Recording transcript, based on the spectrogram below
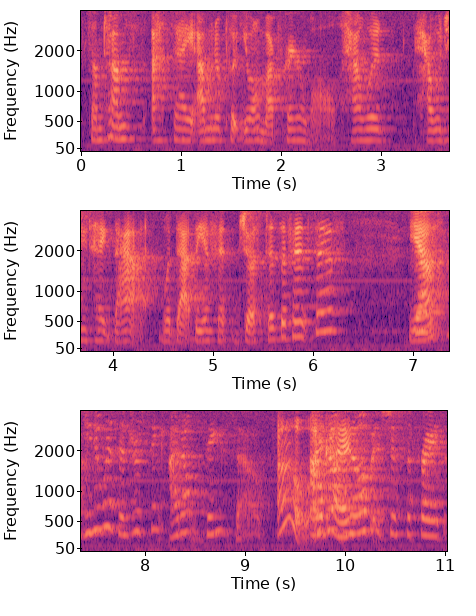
Sometimes I say, I'm going to put you on my prayer wall. How would how would you take that? Would that be offen- just as offensive? So, yeah. You know what's interesting? I don't think so. Oh, I don't know if it's just a phrase,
